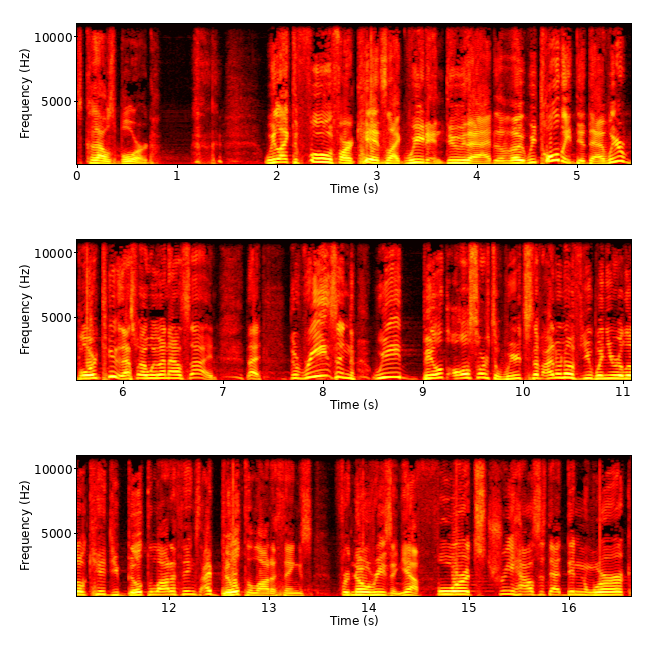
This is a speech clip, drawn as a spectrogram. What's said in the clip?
It's because I was bored. we like to fool with our kids like we didn't do that. We totally did that. We were bored too. That's why we went outside. The reason we built all sorts of weird stuff, I don't know if you, when you were a little kid, you built a lot of things. I built a lot of things for no reason. Yeah, forts, tree houses that didn't work,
